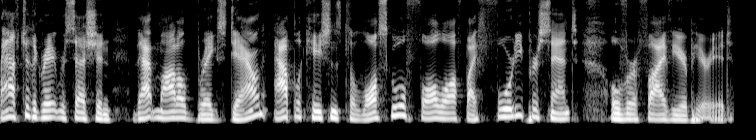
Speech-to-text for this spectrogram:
After the Great Recession, that model breaks down. Applications to law school fall off by 40% over a five year period.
